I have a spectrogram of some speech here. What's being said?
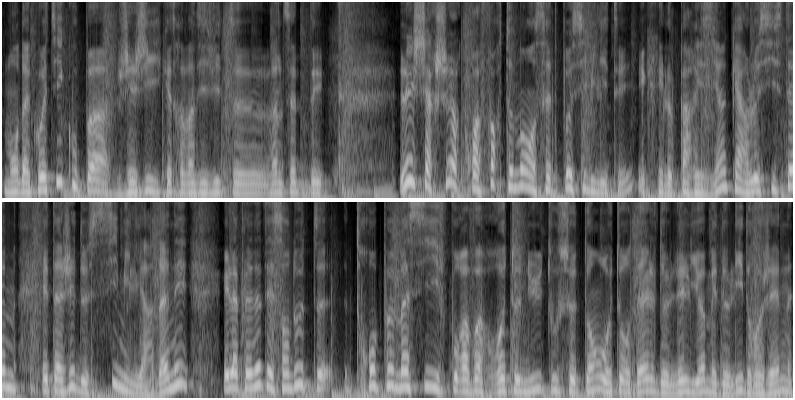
monde aquatique ou pas, GJ 9827D les chercheurs croient fortement en cette possibilité, écrit le Parisien, car le système est âgé de 6 milliards d'années et la planète est sans doute trop peu massive pour avoir retenu tout ce temps autour d'elle de l'hélium et de l'hydrogène,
